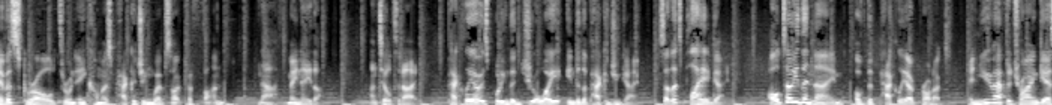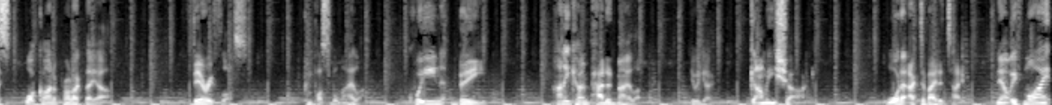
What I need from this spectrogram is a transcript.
Ever scrolled through an e commerce packaging website for fun? Nah, me neither. Until today. Packleo is putting the joy into the packaging game. So let's play a game. I'll tell you the name of the Packleo product, and you have to try and guess what kind of product they are. Fairy floss, compostable mailer, queen bee, honeycomb padded mailer. Here we go. Gummy shark, water activated tape. Now, if my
